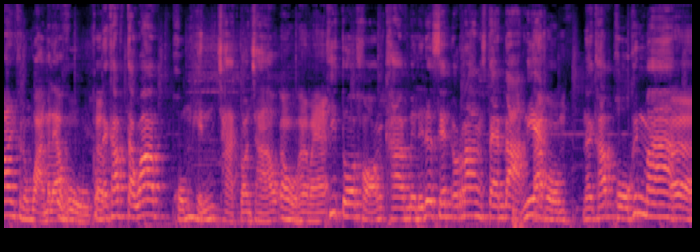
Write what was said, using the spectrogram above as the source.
บ้านขนมหวานมาแล้วโอ้โหครับนะครับ แต่ว่าผมเห็นฉากตอนเช้า โอ้โหทำไมฮะ ที่ตัวของคาร์เมเลเดอร์เซตร่างสแตนดาร์ดเนี่คยรับผมนะครับโผล่ขึ้นมาเออ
